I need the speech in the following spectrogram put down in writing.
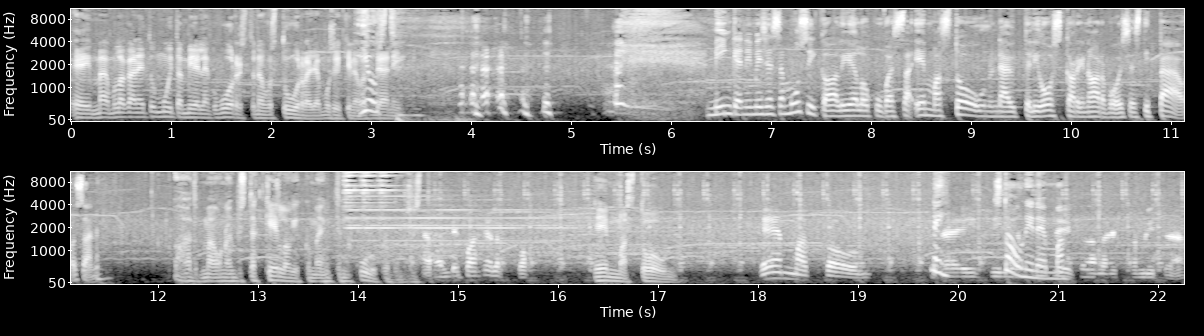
Ei, mä, mullakaan ei tule muita mieleen kuin vuoristoneuvos Tuura ja musiikkineuvos Just. Danny. Minkä nimisessä musikaalielokuvassa Emma Stone näytteli Oscarin arvoisesti pääosan? Ah, mä unohdin pistää kellonkin, kun mä en nyt kuullutkaan tämmöisestä. Olipa helppo. Emma Stone. Emma Stone. Niin, Ei Stonein Emma. mitään.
